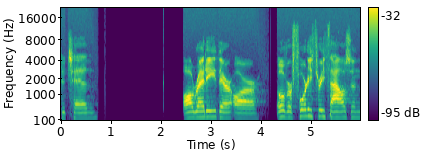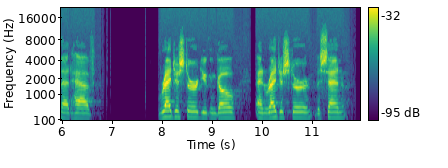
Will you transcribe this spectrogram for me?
to 10. Already there are over 43,000 that have registered. You can go and register the send.org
